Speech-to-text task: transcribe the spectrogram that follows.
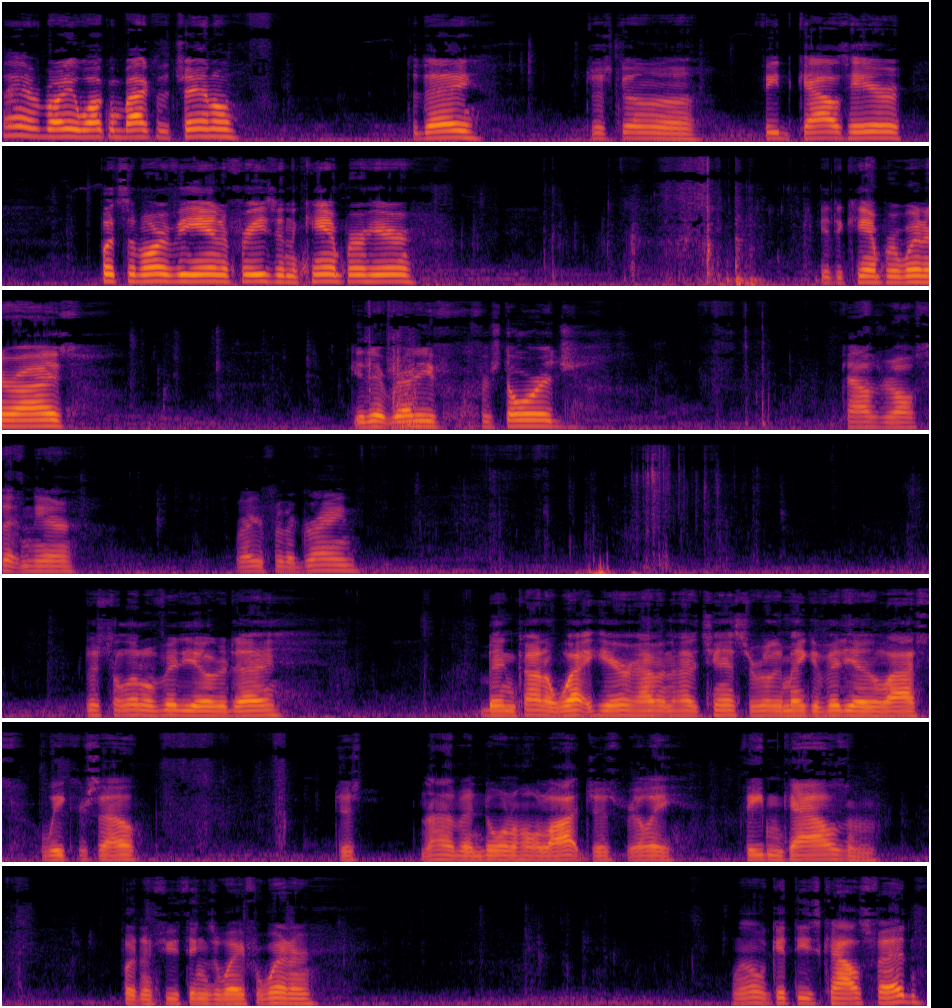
Hey everybody, welcome back to the channel. Today, just gonna feed the cows here, put some RV antifreeze in the camper here, get the camper winterized, get it ready for storage. Cows are all sitting here, ready for the grain. Just a little video today. Been kind of wet here. Haven't had a chance to really make a video the last week or so. Just not been doing a whole lot. Just really feeding cows and putting a few things away for winter. Well, we'll get these cows fed.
